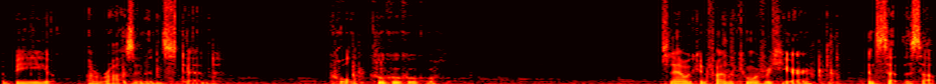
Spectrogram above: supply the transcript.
to be a rosin instead. Cool. Cool, cool, cool, cool. So now we can finally come over here and set this up.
